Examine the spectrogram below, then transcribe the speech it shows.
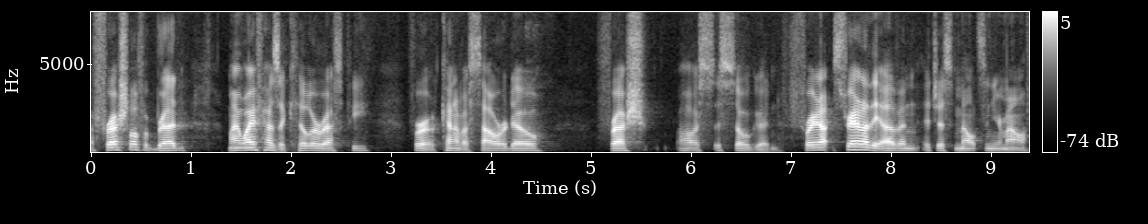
A fresh loaf of bread. My wife has a killer recipe for kind of a sourdough, fresh. Oh, it's just so good. Straight out, straight out of the oven, it just melts in your mouth.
